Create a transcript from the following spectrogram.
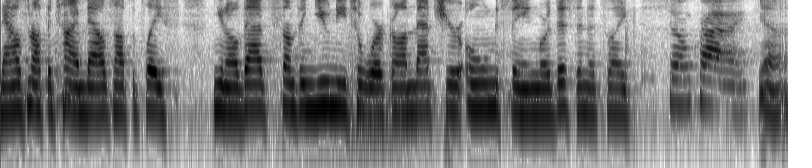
Now's not the time. Now's not the place. You know, that's something you need to work on. That's your own thing or this. And it's like, Don't cry. yeah,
